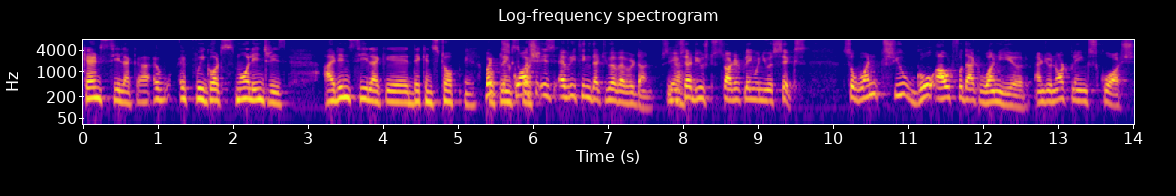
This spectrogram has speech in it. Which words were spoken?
can't see like uh, if, if, we got small injuries, I didn't see like uh, they can stop me. But squash, squash, is everything that you have ever done. So yeah. you said you started playing when you were six. So once you go out for that one year and you're not playing squash,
